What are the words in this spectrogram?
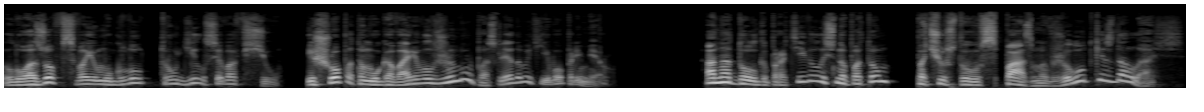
Луазов в своем углу трудился вовсю и шепотом уговаривал жену последовать его примеру. Она долго противилась, но потом, почувствовав спазмы в желудке, сдалась.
